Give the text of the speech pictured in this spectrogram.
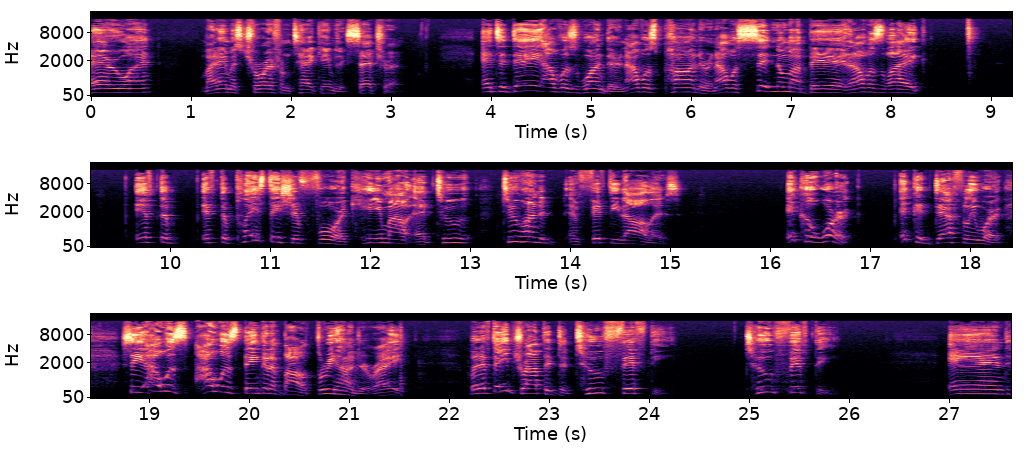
Hey everyone, my name is Troy from Tech Games Etc. And today I was wondering, I was pondering, I was sitting on my bed and I was like, if the if the PlayStation 4 came out at two two hundred and fifty dollars, it could work. It could definitely work. See, I was I was thinking about 300, right? But if they dropped it to 250, 250 and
